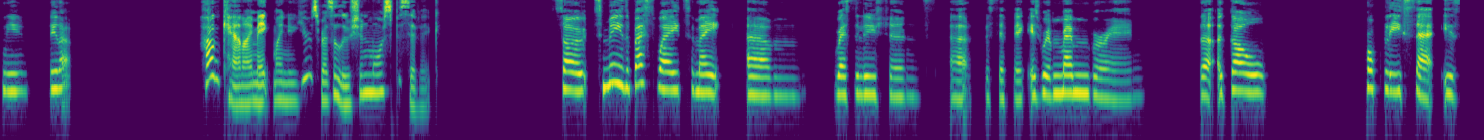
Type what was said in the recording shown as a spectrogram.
Can you do that? How can I make my New Year's resolution more specific? So to me, the best way to make um, resolutions uh, specific is remembering that a goal properly set is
